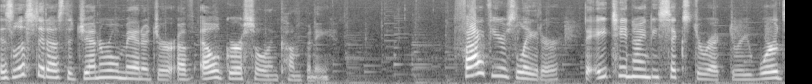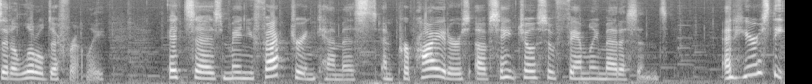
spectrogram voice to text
is listed as the general manager of L. Gerstle and Company. Five years later, the 1896 directory words it a little differently. It says manufacturing chemists and proprietors of St. Joseph Family Medicines, and here's the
